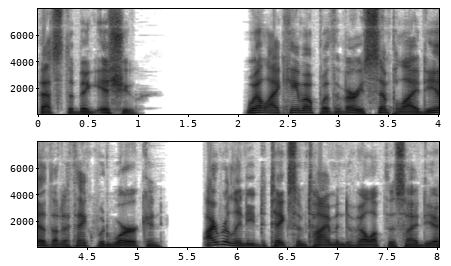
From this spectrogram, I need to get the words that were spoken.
That's the big issue. Well, I came up with a very simple idea that I think would work, and I really need to take some time and develop this idea.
